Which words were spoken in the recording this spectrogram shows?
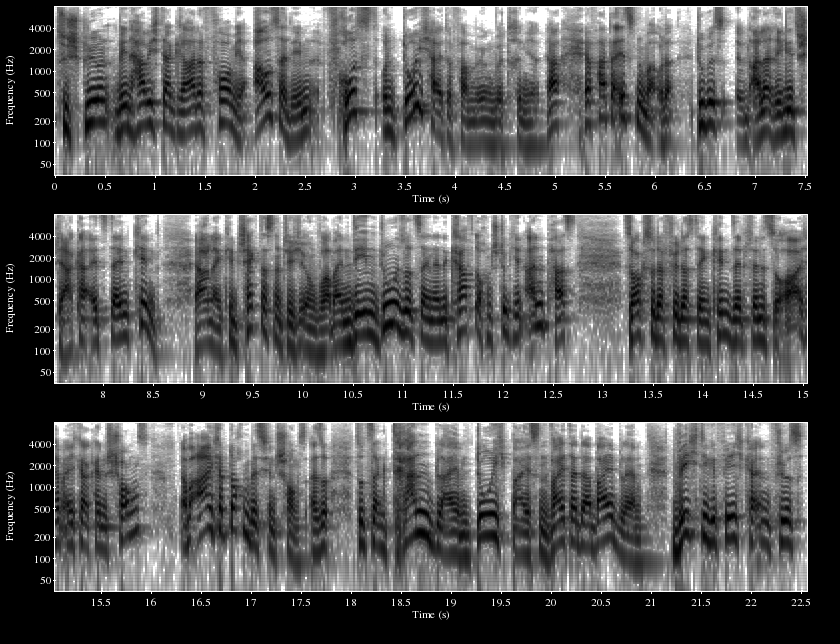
zu spüren, wen habe ich da gerade vor mir. Außerdem Frust und Durchhaltevermögen wird trainiert. Ja, der Vater ist nun mal, oder du bist in aller Regel stärker als dein Kind. Ja, und dein Kind checkt das natürlich irgendwo, aber indem du sozusagen deine Kraft auch ein Stückchen anpasst, sorgst du dafür, dass dein Kind, selbst wenn es so, oh, ich habe eigentlich gar keine Chance, aber ah, ich habe doch ein bisschen Chance. Also sozusagen dranbleiben, durchbeißen, weiter dabei bleiben. Wichtige Fähigkeiten fürs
